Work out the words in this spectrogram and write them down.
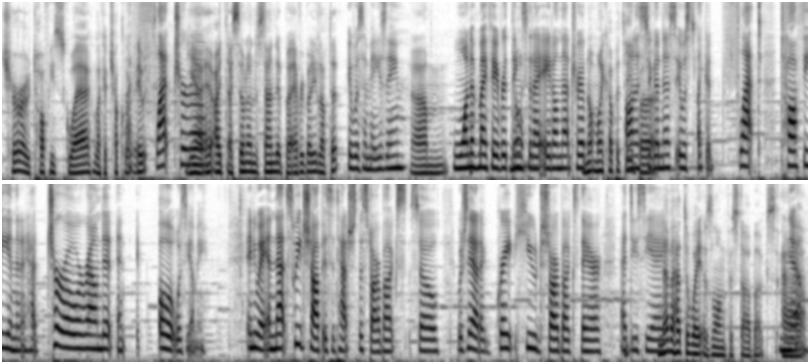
churro toffee square, like a chocolate. A it, flat churro. yeah, I, I still don't understand it, but everybody loved it. it was amazing. Um, One of my favorite things Not- that I ate on that trip. not my cup of tea. honest to goodness, it was like a flat toffee and then it had churro around it and it, oh, it was yummy. Anyway, and that sweet shop is attached to the Starbucks, so which they had a great huge Starbucks there at DCA. Never had to wait as long for Starbucks at No.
